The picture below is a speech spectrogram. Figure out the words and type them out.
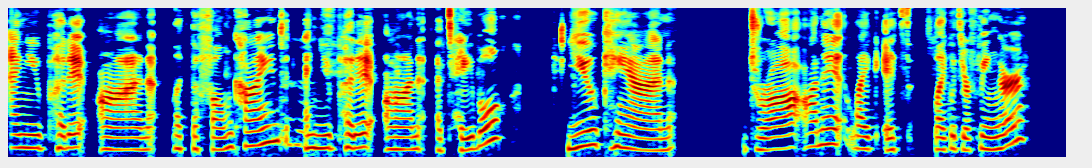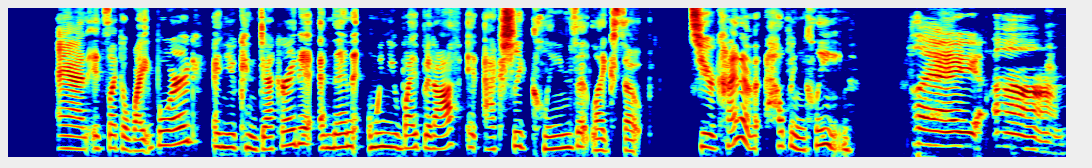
and you put it on like the foam kind Mhm. and you put it on a table, you can draw on it like it's like with your finger. And it's like a whiteboard and you can decorate it. And then when you wipe it off, it actually cleans it like soap. So you're kind of helping clean. Play um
